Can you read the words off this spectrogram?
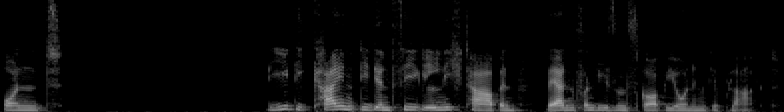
und die, die kein, die den Siegel nicht haben, werden von diesen Skorpionen geplagt.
